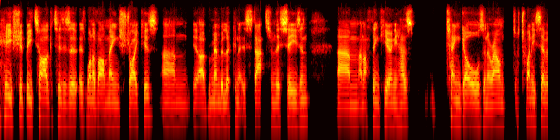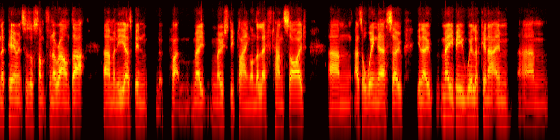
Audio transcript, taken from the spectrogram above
he should be targeted as, a, as one of our main strikers. Um, you know, I remember looking at his stats from this season, um, and I think he only has 10 goals and around 27 appearances or something around that. Um, and he has been mostly playing on the left hand side um, as a winger. So, you know, maybe we're looking at him um,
